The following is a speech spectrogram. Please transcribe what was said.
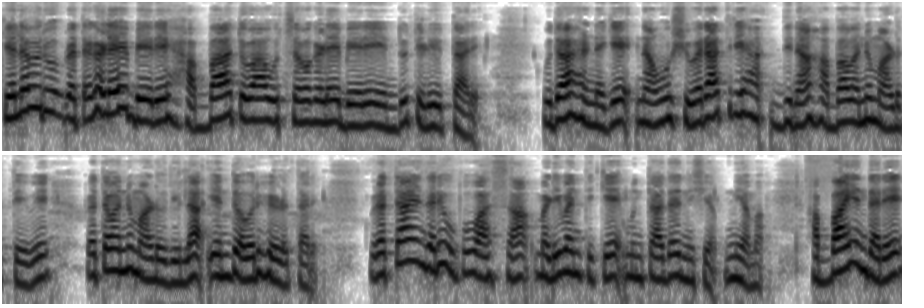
ಕೆಲವರು ವ್ರತಗಳೇ ಬೇರೆ, ಹಬ್ಬ ಅಥವಾ ಉತ್ಸವಗಳೇ ಬೇರೆ ಎಂದು ತಿಳಿಯುತ್ತಾರೆ. ಉದಾಹರಣೆಗೆ, ನಾವು ಶಿವರಾತ್ರಿಯ ದಿನ ಹಬ್ಬವನ್ನು ಮಾಡುತ್ತೇವೆ, ವ್ರತವನ್ನು ಮಾಡುವುದಿಲ್ಲ ಎಂದು ಅವರು ಹೇಳುತ್ತಾರೆ. ವ್ರತ ಎಂದರೆ ಉಪವಾಸ, ಮಡಿವಂತಿಕೆ ಮುಂತಾದ ನಿಯಮ. ಹಬ್ಬ ಎಂದರೆ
